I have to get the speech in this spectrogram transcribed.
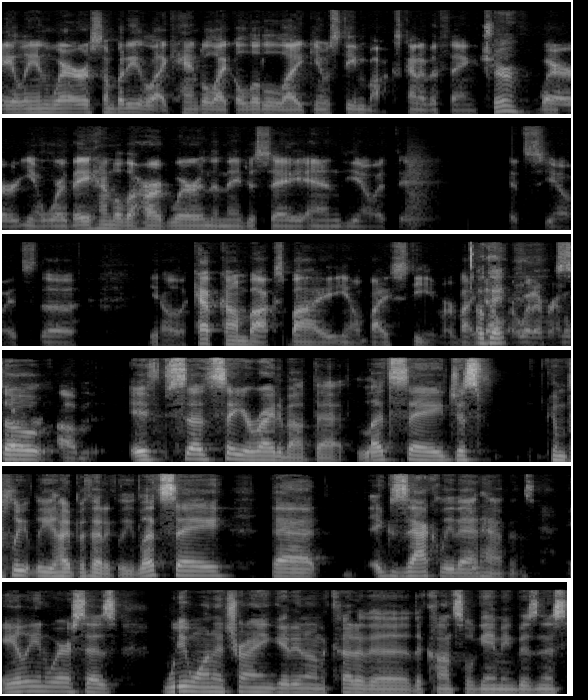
Alienware or somebody like handle like a little like you know Steambox kind of a thing Sure. where you know where they handle the hardware and then they just say and you know it, it it's you know it's the you know the Capcom box by you know by Steam or by Okay, Dell or whatever. so- whatever. Um, if so let's say you're right about that. Let's say just completely hypothetically let's say that exactly that happens. Alienware says we want to try and get in on a cut of the the console gaming business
